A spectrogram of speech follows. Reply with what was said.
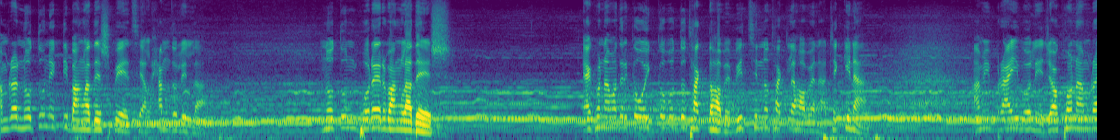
আমরা নতুন একটি বাংলাদেশ পেয়েছি, আলহামদুলিল্লাহ। নতুন ভোরের বাংলাদেশ। এখন আমাদেরকে ঐক্যবদ্ধ থাকতে হবে, বিচ্ছিন্ন থাকলে হবে না, ঠিক কি না আমি প্রায় বলি, যখন আমরা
